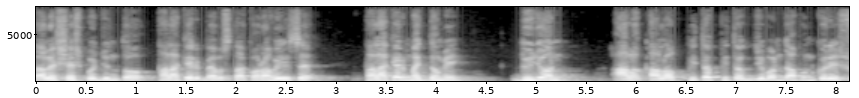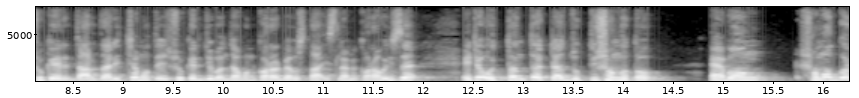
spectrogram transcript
তাহলে শেষ পর্যন্ত তালাকের ব্যবস্থা করা হয়েছে। তালাকের মাধ্যমে দুজন আলোক আলোক, পৃথক পৃথক জীবন যাপন করে সুখের, যার যার ইচ্ছা মতে সুখের জীবন যাপন করার ব্যবস্থা ইসলামে করা হয়েছে এটা অত্যন্ত একটা যুক্তিসঙ্গত এবং সমগ্র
